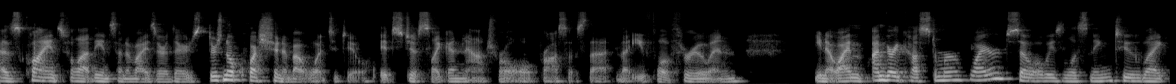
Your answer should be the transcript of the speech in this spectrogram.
as clients fill out the incentivizer, there's there's no question about what to do. It's just like a natural process that that you flow through. And you know, I'm I'm very customer wired, so always listening to like,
